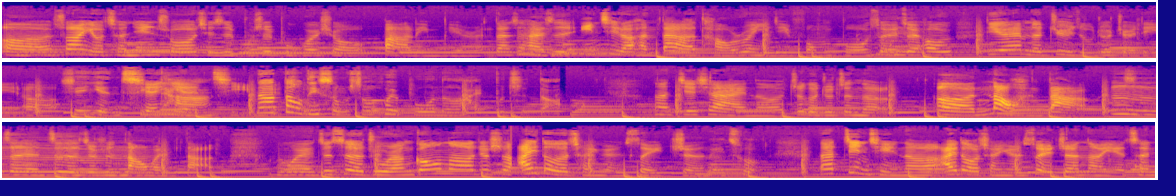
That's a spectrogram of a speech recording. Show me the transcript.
呃，虽然有曾经说其实不是朴惠秀霸凌别人，但是还是引起了很大的讨论以及风波，所以最后《Dear M》的剧组就决定呃先延期。先延期。那到底什么时候会播呢？还不知道。那接下来呢？这个就真的呃闹很大，嗯，这这个就是闹很大。因为这次的主人公呢，就是 idol 的成员穗珍。没错。那近期呢，idol 成员穗珍呢，也曾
